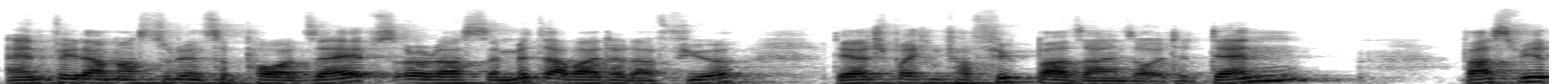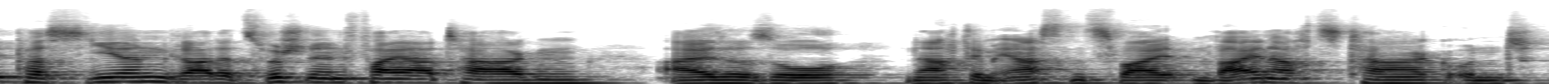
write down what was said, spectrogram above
Entweder machst du den Support selbst oder du hast einen Mitarbeiter dafür, der entsprechend verfügbar sein sollte. Denn was wird passieren, gerade zwischen den Feiertagen, also so nach dem ersten, zweiten Weihnachtstag und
